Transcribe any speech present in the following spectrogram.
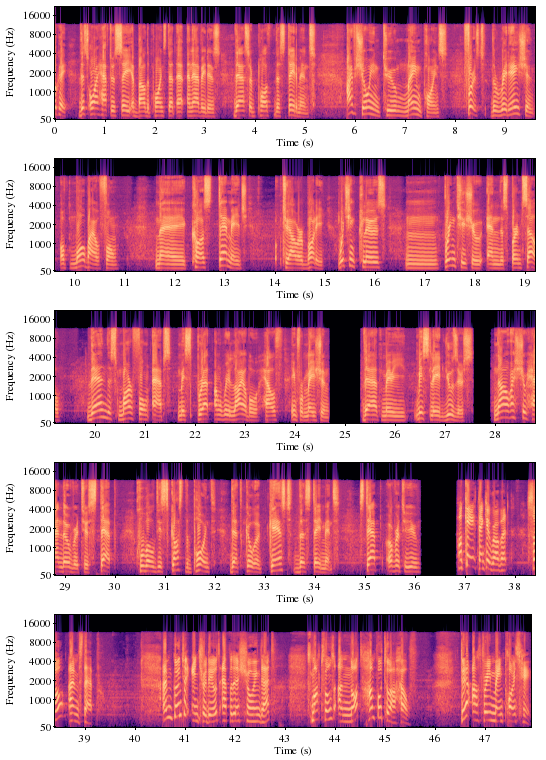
Okay, that's all I have to say about the points that and evidence that support the statement. I've shown two main points. First, the radiation of mobile phone may cause damage to our body, which includes um, brain tissue and the sperm cell. Then the smartphone apps may spread unreliable health information that may mislead users. Now I shall hand over to Step, who will discuss the point that go against the statement. Step, over to you. Okay, thank you, Robert. So, I'm Step. I'm going to introduce evidence showing that smartphones are not harmful to our health. There are three main points here.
